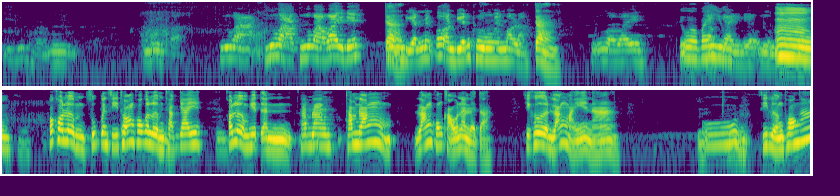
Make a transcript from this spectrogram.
สี่สิบห้ามืออันนี้ก็ถือว่าถือว่าถือว่าไว้เด้เคจ้ะรื่องเดียนแม่นก็อันเดียนครึ่งแม่นบ่ล่ะ จ้ะถือว่าไว้ ถือว่าไว้อยู่ชักใหญ่แล้วเริ่มอืม เพราะเขาเริ่มสุกเป็นสีทองเขาก็เริ่มชักใยอืมเขาเริ่มเฮ็ดอันทำรังทำรังรังของเขานั่นแหละจ้ะที่เขาเอิ้นรังไหมนะโอ้สีเหลืองทองงา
